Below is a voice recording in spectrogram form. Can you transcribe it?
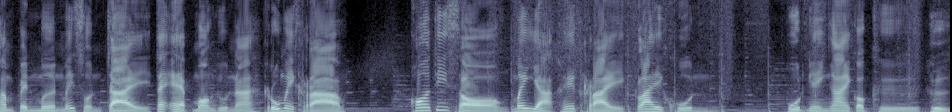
ทำเป็นเมินไม่สนใจ แต่แอบมองอยู่นะ รู้ไหมครับ ข้อที่ 2 ไม่อยากให้ใครใกล้คุณ พูดง่ายๆก็คือ หึง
